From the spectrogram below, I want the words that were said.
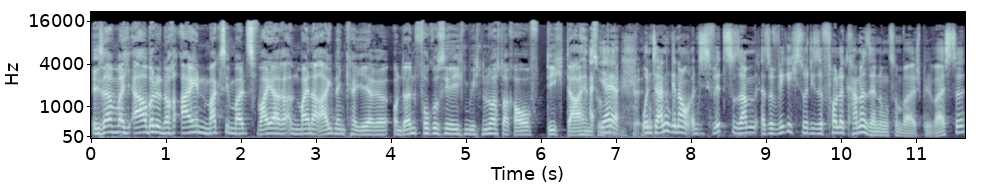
Ich sag mal, ich arbeite noch ein, maximal zwei Jahre an meiner eigenen Karriere und dann fokussiere ich mich nur noch darauf, dich dahin zu Ja, ja. bringen. Phil. Und dann, genau, und es wird zusammen, also wirklich so diese volle Kanne-Sendung zum Beispiel, weißt du?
